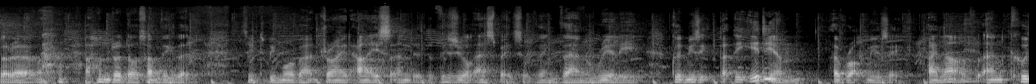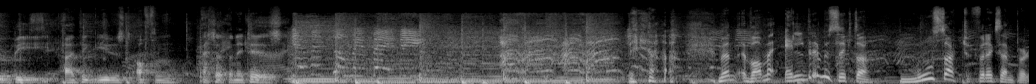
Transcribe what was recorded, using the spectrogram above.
there are a hundred or something that seem to be more about dried ice and the visual aspects of things than really good music. But the idiom of rock music I love and could be, I think, used often better than it is. Men hva med eldre musikk, da? Mozart, for eksempel.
